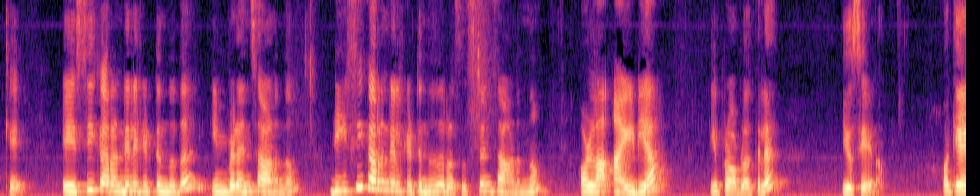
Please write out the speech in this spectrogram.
ഓക്കെ എ സി കറണ്ടിൽ കിട്ടുന്നത് ഇമ്പിഡൻസ് ആണെന്നും ഡി സി കറണ്ടിൽ കിട്ടുന്നത് റെസിസ്റ്റൻസ് ആണെന്നും ഉള്ള ഐഡിയ ഈ പ്രോബ്ലത്തിൽ യൂസ് ചെയ്യണം. ഓക്കെ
